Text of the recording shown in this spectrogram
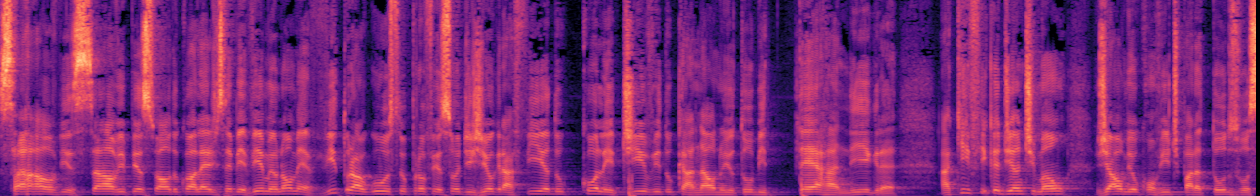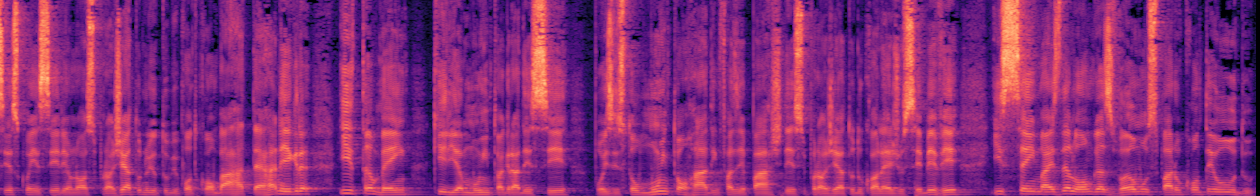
Salve, salve pessoal do Colégio CBV. Meu nome é Vitor Augusto, professor de Geografia do coletivo e do canal no YouTube Terra Negra. Aqui fica de antemão já o meu convite para todos vocês conhecerem o nosso projeto no youtube.com/barra Terra Negra e também queria muito agradecer, pois estou muito honrado em fazer parte desse projeto do Colégio CBV. E sem mais delongas, vamos para o conteúdo.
